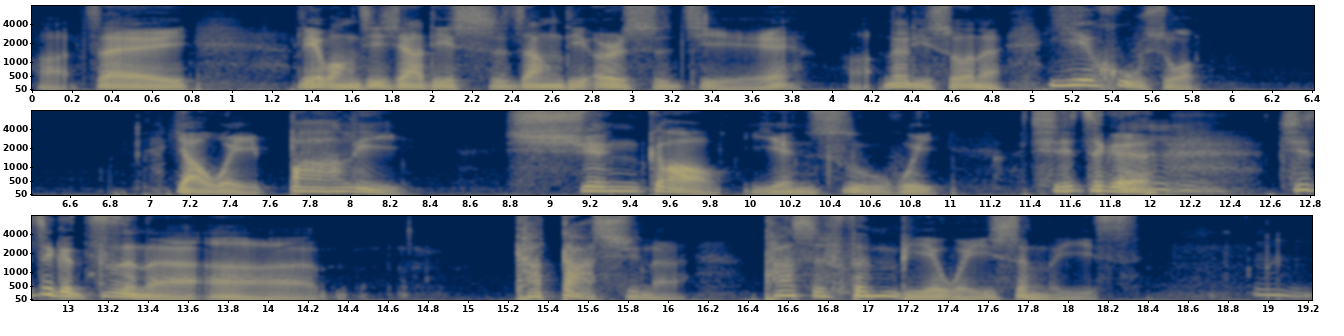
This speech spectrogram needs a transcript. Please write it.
啊，在列王记下第十章第二十节啊，那里说呢，耶户说要为巴利宣告严肃会。其实这个。其实这个字呢，呃，卡大许呢，它是分别为圣的意思。嗯，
